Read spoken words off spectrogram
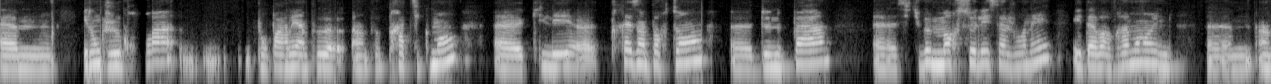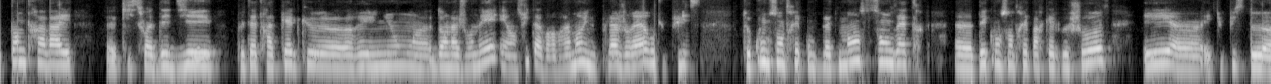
Euh, et donc, je crois, pour parler un peu, un peu pratiquement, euh, qu'il est très important de ne pas si tu veux, morceler sa journée et d'avoir vraiment un temps de travail qui soit dédié peut-être à quelques euh, réunions euh, dans la journée et ensuite avoir vraiment une plage horaire où tu puisses te concentrer complètement sans être euh, déconcentré par quelque chose et, et tu puisses te,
